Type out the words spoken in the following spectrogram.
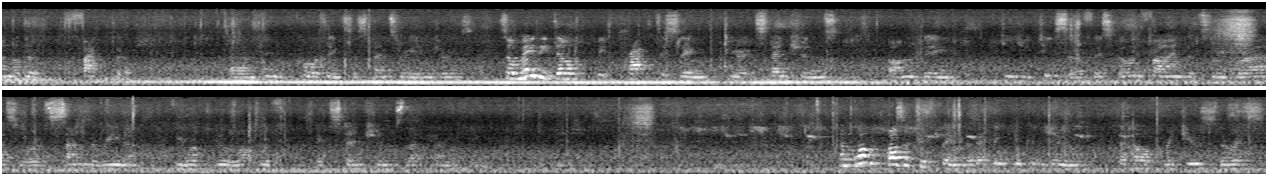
another factor um, in causing suspensory injuries. So maybe don't be practicing your extensions on the GGT surface. Go and find some grass or a sand arena you want to do a lot of extensions, that kind of thing. And one positive thing that I think you can do to help reduce the risk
